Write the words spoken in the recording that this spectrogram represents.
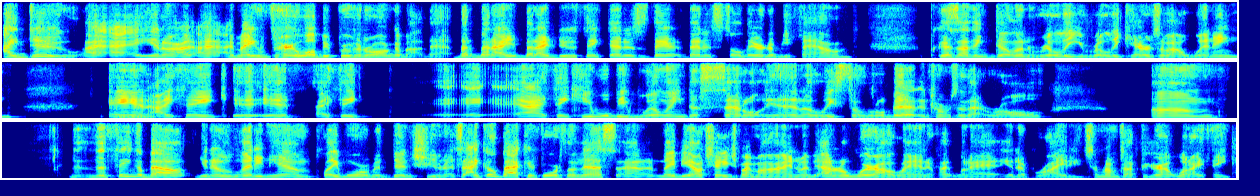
I do. I, I you know, I, I, may very well be proven wrong about that, but but I but I do think that is there that is still there to be found because I think Dillon really really cares about winning, and mm-hmm. I think if I think I think he will be willing to settle in at least a little bit in terms of that role. Um, the thing about you know letting him play more with bench units, I go back and forth on this. maybe I'll change my mind. Maybe I don't know where I'll land if I, when I end up writing. Sometimes I figure out what I think.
